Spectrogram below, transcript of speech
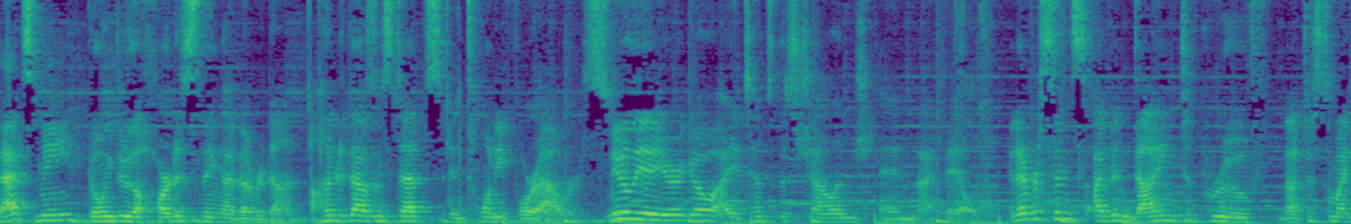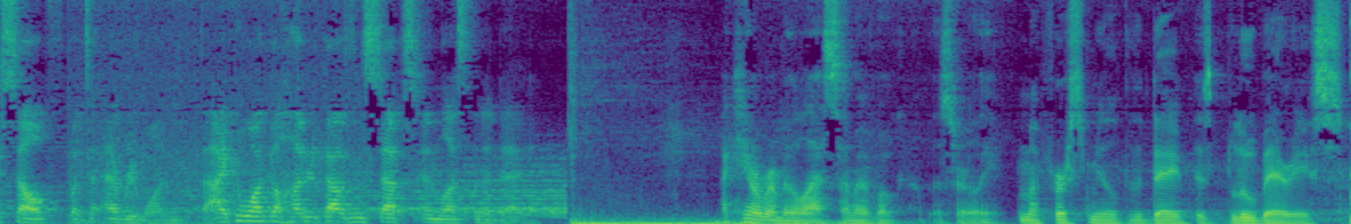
That's me going through the hardest thing I've ever done. 100,000 steps in 24 hours. Nearly a year ago, I attempted this challenge and I failed. And ever since, I've been dying to prove, not just to myself, but to everyone, that I can walk 100,000 steps in less than a day. I can't remember the last time I've woken up this early. My first meal of the day is blueberries.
